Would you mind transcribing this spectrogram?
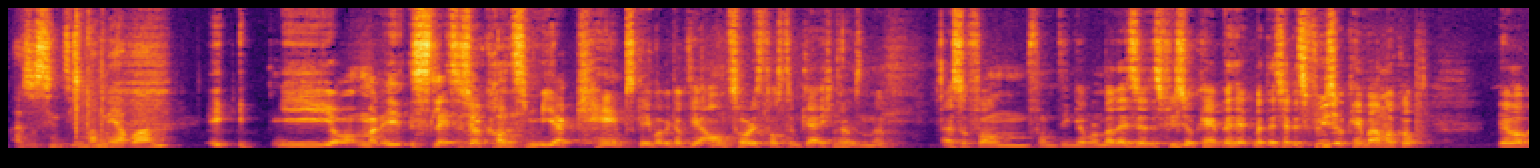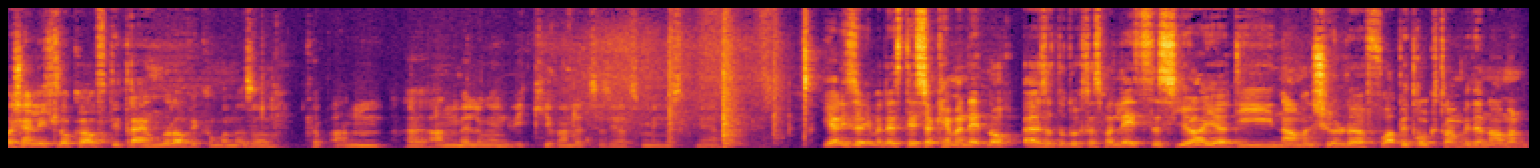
Also sind es immer mehr geworden? Ich, ich, ja, man, es, letztes Jahr hat es mehr Camps gegeben, aber ich glaube, die Anzahl ist trotzdem gleich gewesen, ne? Also vom, vom Ding, aber man, das ist ja das Physiocamp, hätte man das ja das Physiocamp auch noch gehabt, wäre aber wahrscheinlich locker auf die 300 aufgekommen, also. Ich glaube, An äh, Anmeldungen in Wiki waren letztes Jahr zumindest mehr. Ja, das ist ja immer das. Deshalb können wir nicht noch, also dadurch, dass wir letztes Jahr ja die Namensschilder vorbedruckt haben mit den Namen,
